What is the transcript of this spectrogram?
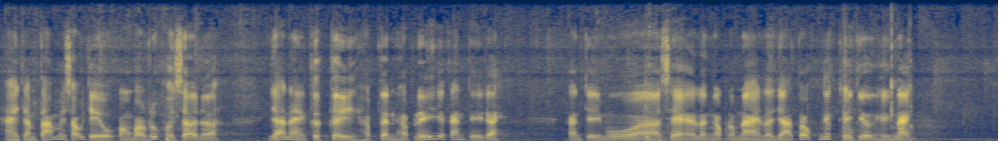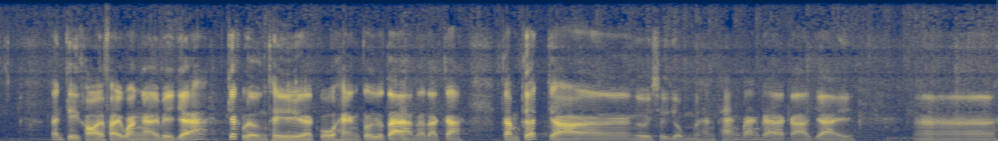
286 triệu còn bao rút hồ sơ nữa. Giá này cực kỳ hợp tình hợp lý cho các anh chị rồi các anh chị mua à, xe Lân Ngọc Đồng Nai là giá tốt nhất thị trường hiện nay. Các anh chị khỏi phải quan ngại về giá. Chất lượng thì của hãng Toyota nó đã ca, cam kết cho người sử dụng hàng tháng bán ra cả dài à,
